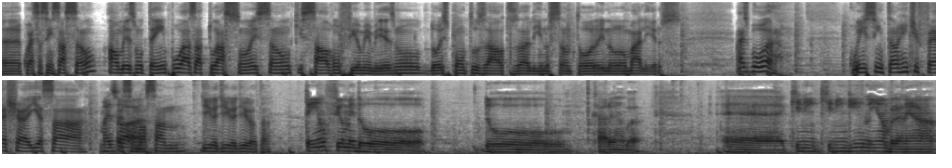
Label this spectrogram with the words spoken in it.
Uh, com essa sensação, ao mesmo tempo as atuações são que salvam o filme mesmo, dois pontos altos ali no Santoro e no Malheiros. Mas boa, com isso então a gente fecha aí essa, Mas, essa ó, nossa. Diga, diga, diga, tá? Tem um filme do do. Caramba. É, que, que ninguém lembra, né?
